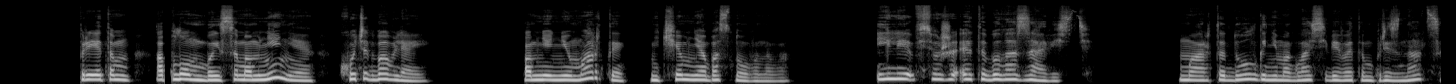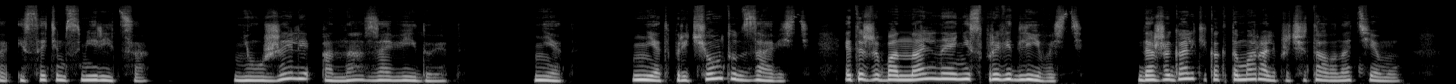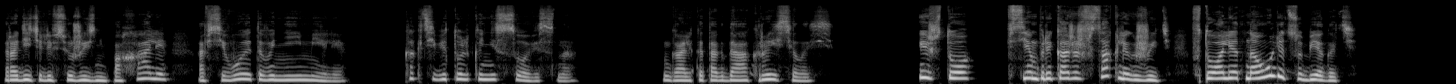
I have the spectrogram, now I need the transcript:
При этом опломба и самомнение хоть отбавляй. По мнению Марты, ничем не обоснованного. Или все же это была зависть? Марта долго не могла себе в этом признаться и с этим смириться. Неужели она завидует? Нет, нет, при чем тут зависть? Это же банальная несправедливость. Даже Гальке как-то мораль прочитала на тему. Родители всю жизнь пахали, а всего этого не имели. Как тебе только не совестно. Галька тогда окрысилась. «И что, всем прикажешь в саклях жить, в туалет на улицу бегать?»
